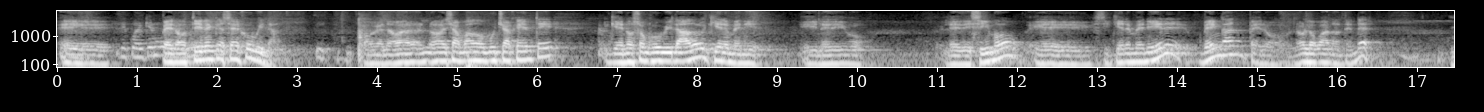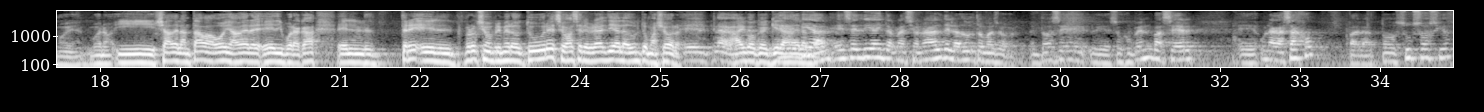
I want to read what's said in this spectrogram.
Eh, de cualquier pero tienen que ser jubilados. Sí. Porque nos, nos han llamado mucha gente que no son jubilados y quieren venir. Y le digo, le decimos, eh, si quieren venir, vengan, pero no lo van a atender. Muy bien, bueno, y ya adelantaba hoy, a ver, Eddie por acá, el, tre- el próximo primero de octubre se va a celebrar el Día del Adulto Mayor. Eh, claro. ¿Algo que quieras día- adelantar? es el Día Internacional del Adulto Mayor. Entonces, eh, Sojupen va a ser eh, un agasajo para todos sus socios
